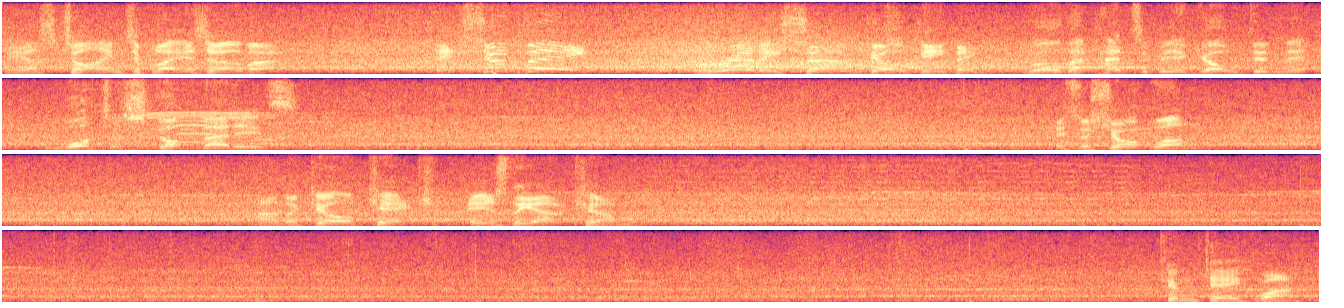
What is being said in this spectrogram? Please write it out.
He has time to play it over. It should be! Really sound goalkeeping. Well, that had to be a goal, didn't it? What a stop that is. It's a short one. And a goal kick is the outcome. Kim Tae-hwan.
